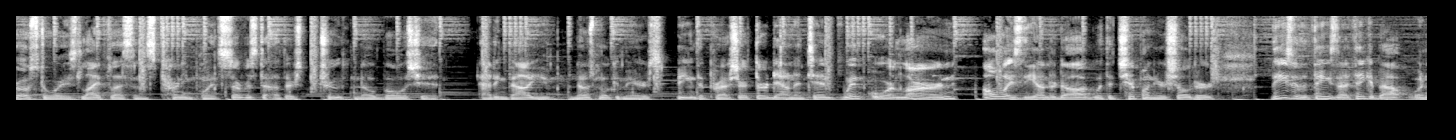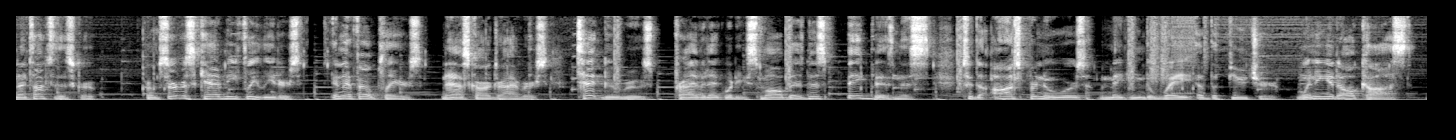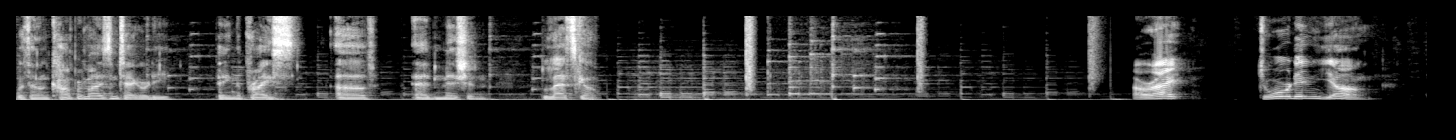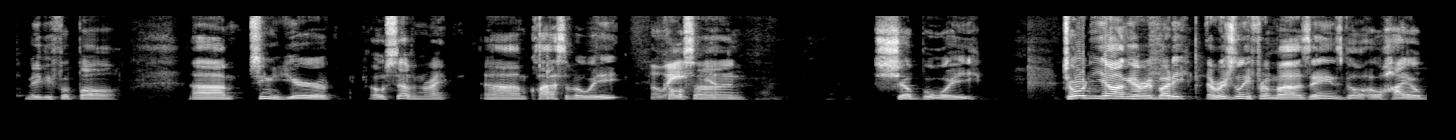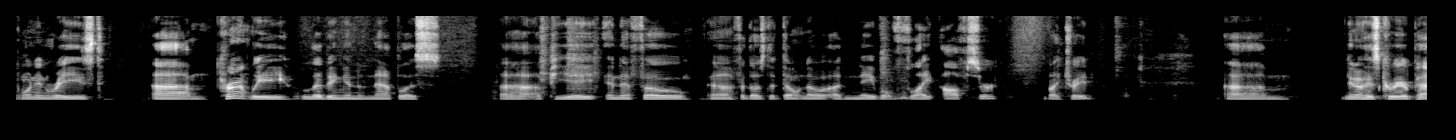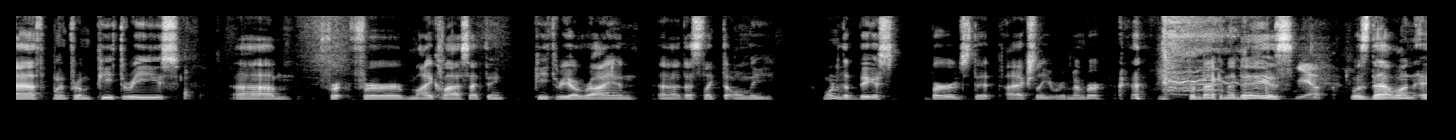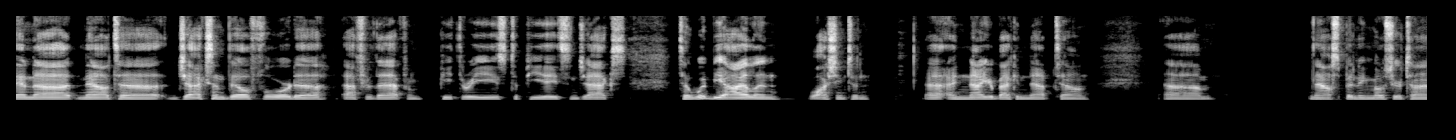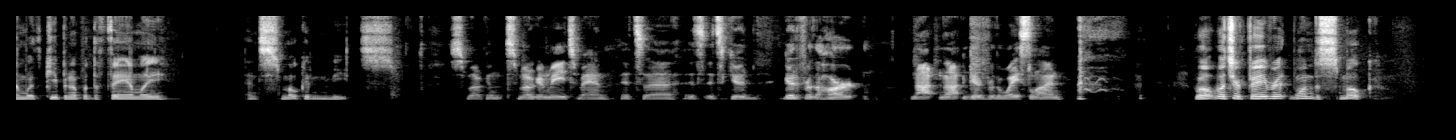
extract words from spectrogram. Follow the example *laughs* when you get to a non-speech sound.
Grow stories, life lessons, turning points, service to others, truth, no bullshit. Adding value, no smoke and mirrors, being the pressure, third down and 10, win or learn, always the underdog with a chip on your shoulder. These are the things that I think about when I talk to this group. From Service Academy fleet leaders, NFL players, NASCAR drivers, tech gurus, private equity, small business, big business, to the entrepreneurs making the way of the future, winning at all costs with uncompromised integrity, paying the price of admission. Let's go. All right, Jordan Young, Navy football um, senior year of 07, right? Um, class of 08. 08 Call sign yep. Shaboy. Jordan Young, everybody. Originally from uh, Zanesville, Ohio, born and raised. Um, currently living in Annapolis, uh, a P8 NFO, uh, for those that don't know, a naval flight officer by trade. Um, you know, his career path went from P3s um, for for my class, I think P3 Orion. Uh, that's like the only one of the biggest birds that I actually remember *laughs* from back in the day is *laughs* yep. was that one, and uh, now to Jacksonville, Florida. After that, from P3s to P8s and Jacks to Whidbey Island, Washington, uh, and now you're back in Naptown. Um, now spending most of your time with keeping up with the family and smoking meats smoking smoking meats, man. It's uh it's it's good good for the heart, not not good for the waistline. *laughs* well, what's your favorite one to smoke?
